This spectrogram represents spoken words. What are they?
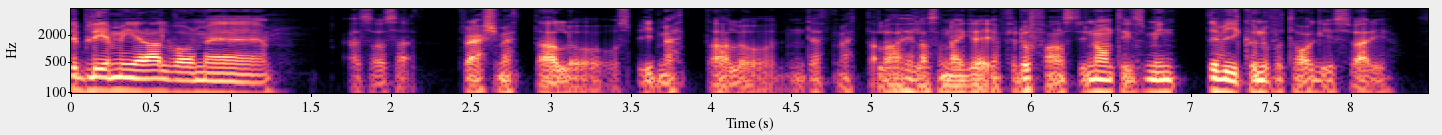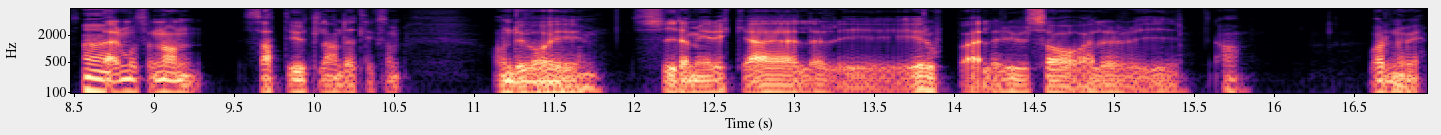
det blev mer allvar med alltså, så här, thrash metal och, och speed metal och death metal och hela sådana grejer. För då fanns det ju någonting som inte vi kunde få tag i i Sverige. Nej. Däremot om någon satt i utlandet, liksom, om du var i Sydamerika eller i Europa eller i USA eller i, ja, vad det nu är.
